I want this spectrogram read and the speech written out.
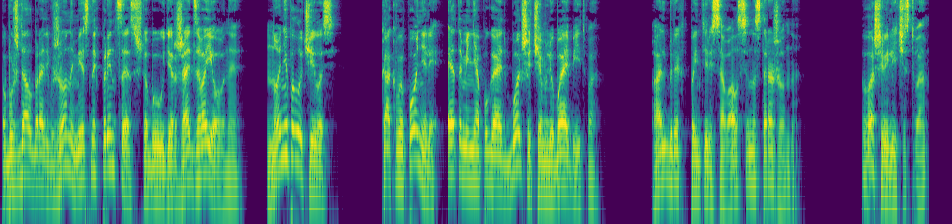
побуждал брать в жены местных принцесс, чтобы удержать завоеванное. Но не получилось. Как вы поняли, это меня пугает больше, чем любая битва. Альбрехт поинтересовался настороженно. «Ваше Величество,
